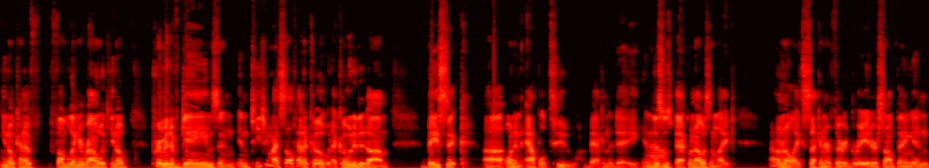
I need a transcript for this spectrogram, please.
you know kind of fumbling around with you know primitive games and and teaching myself how to code. I coded it um basic uh, on an Apple II back in the day, and wow. this was back when I was in like I don't know, like second or third grade or something. And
